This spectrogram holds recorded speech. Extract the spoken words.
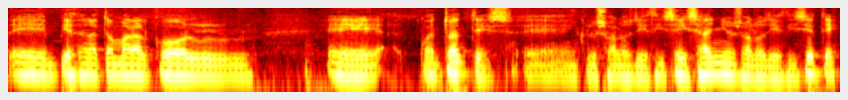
eh, empiezan a tomar alcohol eh, cuanto antes, eh, incluso a los 16 años o a los 17?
